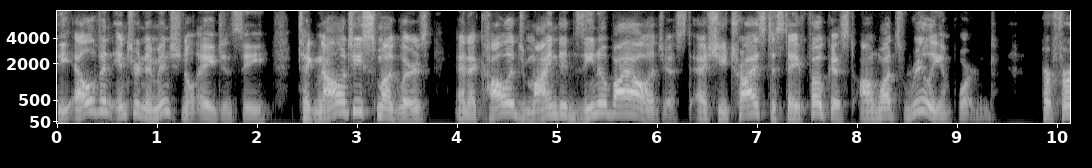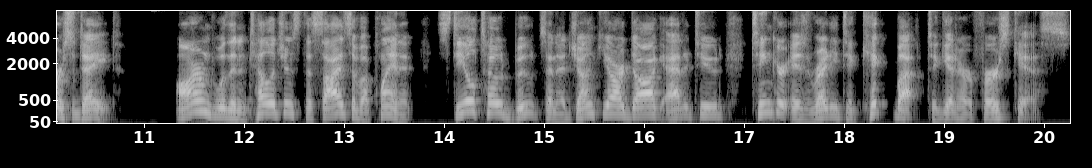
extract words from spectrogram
the Elven Interdimensional Agency, technology smugglers, and a college minded xenobiologist as she tries to stay focused on what's really important her first date. Armed with an intelligence the size of a planet, steel toed boots, and a junkyard dog attitude, Tinker is ready to kick butt to get her first kiss.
